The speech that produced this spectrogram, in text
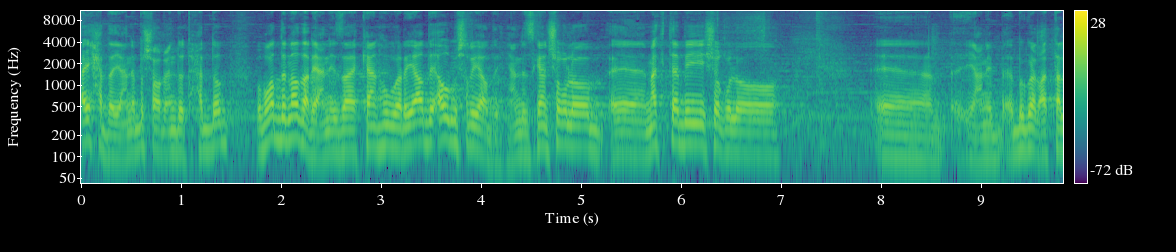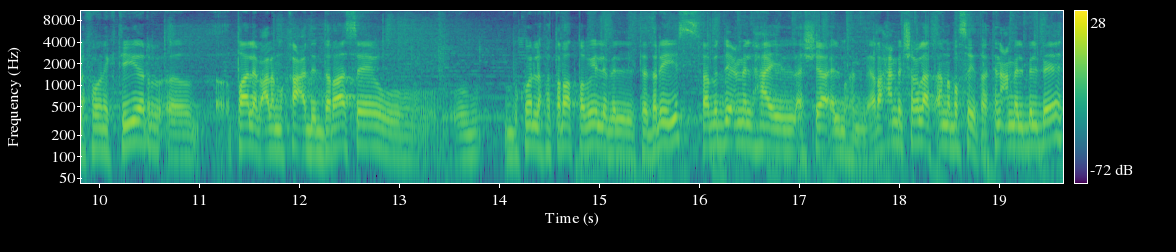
أي حدا يعني بشعر عنده تحدب وبغض النظر يعني إذا كان هو رياضي أو مش رياضي. يعني إذا كان شغله آه، مكتبي شغله آه، يعني بقعد على التلفون كثير آه، طالب على مقاعد الدراسة وبكون لفترات طويلة بالتدريس فبده يعمل هاي الأشياء المهمة. راح أعمل شغلات أنا بسيطة تنعمل بالبيت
